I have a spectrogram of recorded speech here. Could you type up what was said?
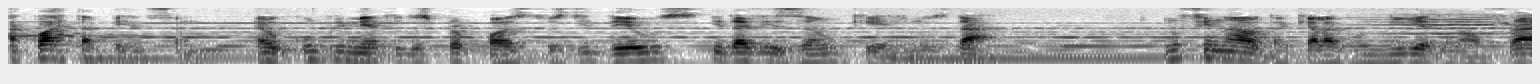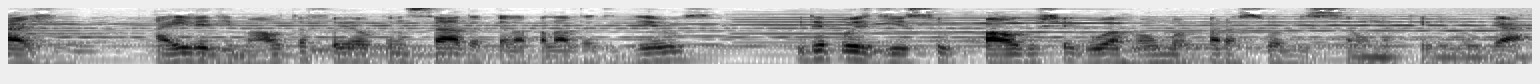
A quarta bênção é o cumprimento dos propósitos de Deus e da visão que ele nos dá. No final daquela agonia do naufrágio, a ilha de Malta foi alcançada pela palavra de Deus e depois disso Paulo chegou a Roma para sua missão naquele lugar.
